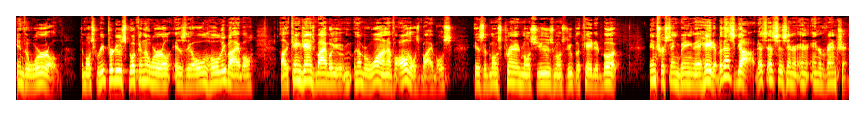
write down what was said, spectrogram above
in the world. The most reproduced book in the world is the Old Holy Bible. Uh, the King James Bible, number one of all those Bibles, is the most printed, most used, most duplicated book. Interesting being they hate it, but that's God. That's that's His inter, inter, intervention.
